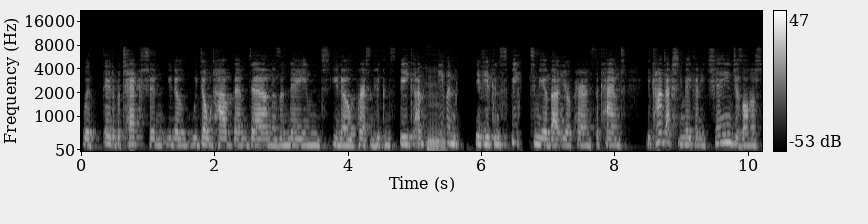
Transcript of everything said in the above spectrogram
with data protection, you know, we don't have them down as a named, you know, person who can speak. And hmm. even if you can speak to me about your parents' account, you can't actually make any changes on it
